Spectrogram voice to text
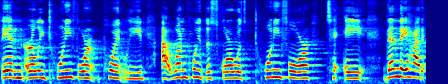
they had an early 24 point lead. At one point, the score was 24 to 8. Then they had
